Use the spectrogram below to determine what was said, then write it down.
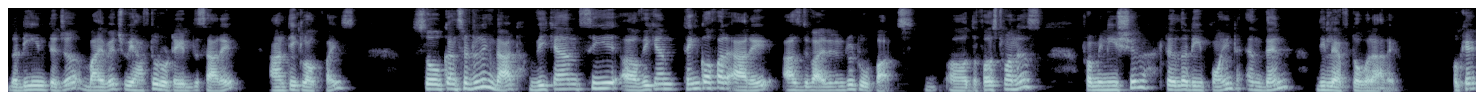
the D integer by which we have to rotate this array anti-clockwise. So considering that, we can see, uh, we can think of our array as divided into two parts. Uh, the first one is from initial till the D point and then the leftover array. Okay.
